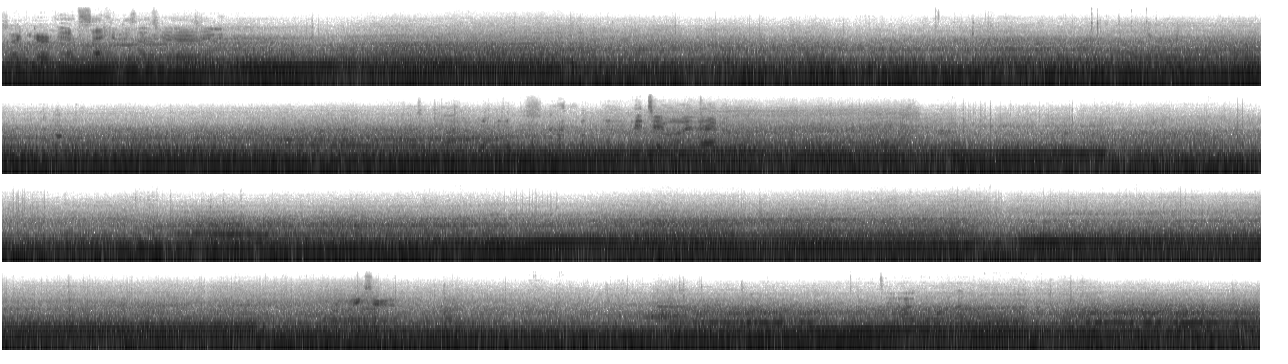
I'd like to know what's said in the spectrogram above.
Second gear. Yeah, it's second, isn't it? Through there, really. Bit too wide there. More brakes there now.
